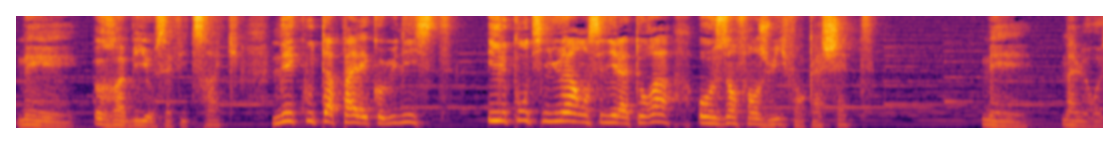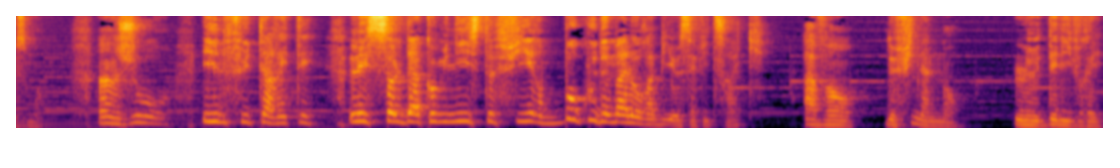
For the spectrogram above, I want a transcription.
Mais Rabbi Yosef n'écouta pas les communistes. Il continua à enseigner la Torah aux enfants juifs en cachette. Mais, malheureusement, un jour, il fut arrêté. Les soldats communistes firent beaucoup de mal au Rabbi Yosef avant de finalement le délivrer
